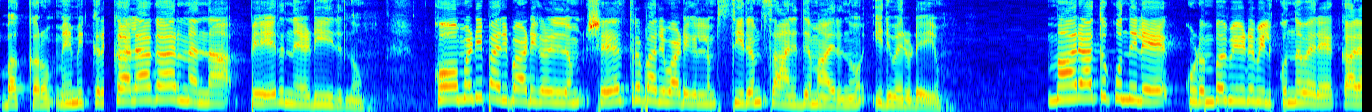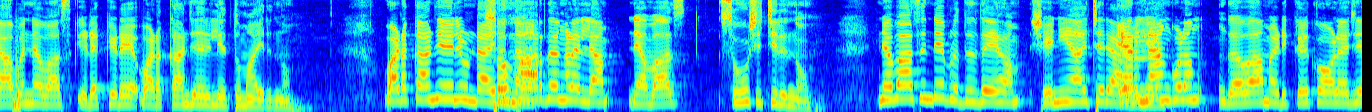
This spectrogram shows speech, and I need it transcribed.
ബക്കറും മിമിക്രി കലാകാരൻ എന്ന പേര് നേടിയിരുന്നു. കോമഡി പരിപാടികളിലും ക്ഷേത്ര പരിപാടികളിലും സ്ഥിരം സാന്നിധ്യമായിരുന്നു ഇരുവരുടെയും. മാരാത്തുകുന്നിലെ കുടുംബ വീട് വിൽക്കുന്നവരെ കലാപൻ നവാസ് ഇടയ്ക്കിടെ വടക്കാഞ്ചേരിയിൽ എത്തുമായിരുന്നു വടക്കാഞ്ചേരിയിൽ ഉണ്ടായിരുന്ന സൗഹാർദ്ദങ്ങളെല്ലാം നവാസ് സൂക്ഷിച്ചിരുന്നു. നവാസിന്റെ മൃതദേഹം ശനിയാഴ്ച രാവിലെ എറണാകുളം ഗവ മെഡിക്കൽ കോളേജ്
